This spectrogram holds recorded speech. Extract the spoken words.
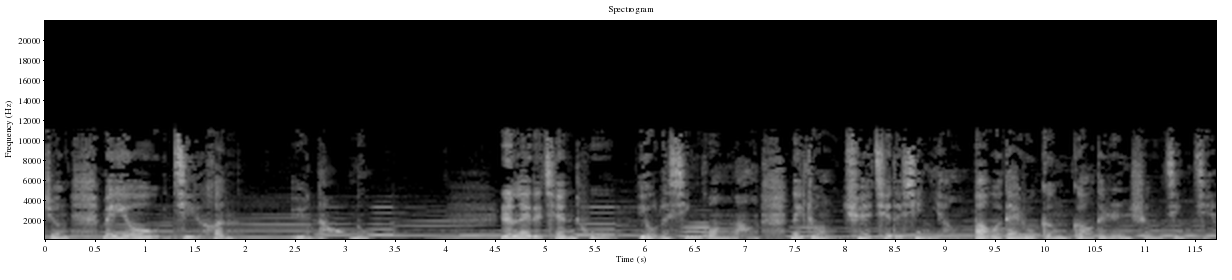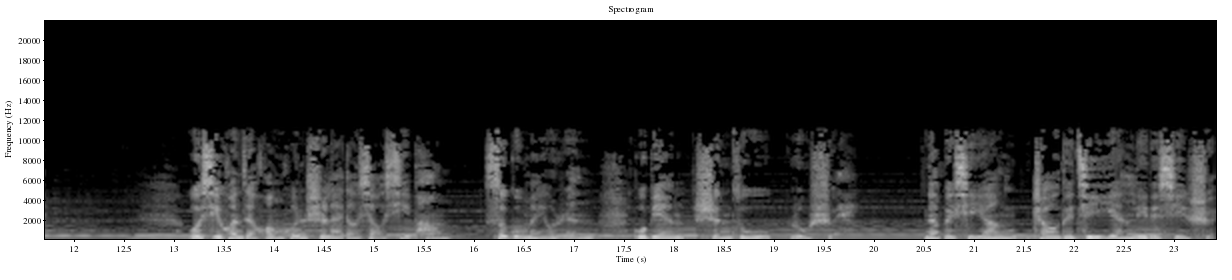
争，没有嫉恨。与恼怒，人类的前途有了新光芒，那种确切的信仰把我带入更高的人生境界。我喜欢在黄昏时来到小溪旁，四顾没有人，我便伸足入水。那被夕阳照得极艳丽的溪水，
